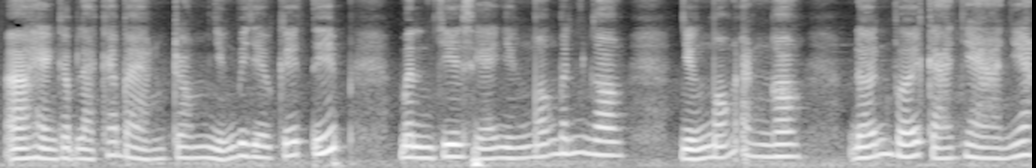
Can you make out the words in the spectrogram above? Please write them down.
À, hẹn gặp lại các bạn trong những video kế tiếp. Mình chia sẻ những món bánh ngon, những món ăn ngon đến với cả nhà nhé.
